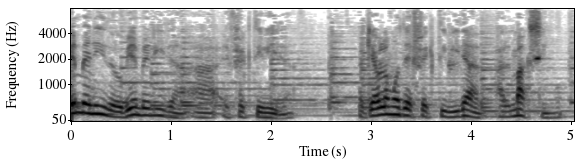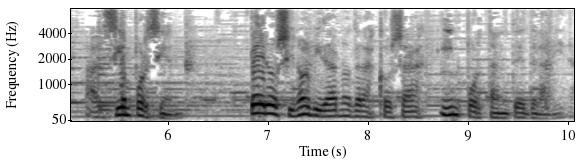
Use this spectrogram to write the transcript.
Bienvenido, bienvenida a Efectividad. Aquí hablamos de efectividad al máximo, al 100%, pero sin olvidarnos de las cosas importantes de la vida.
